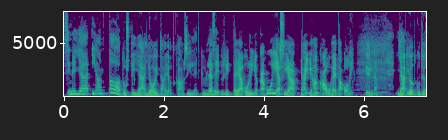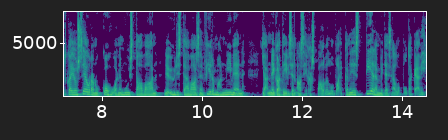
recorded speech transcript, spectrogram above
Sinne jää ihan taatusti jää joitain, jotka on silleen, että kyllä se yrittäjä oli, joka huijasi ja, ja ihan kauheita oli. Kyllä. Ja jotkut, jotka ei ole seurannut kohua, ne muistaa vaan, ne yhdistää vaan sen firman nimen ja negatiivisen asiakaspalvelun, vaikka ne ei edes tiedä, miten se lopulta kävi.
